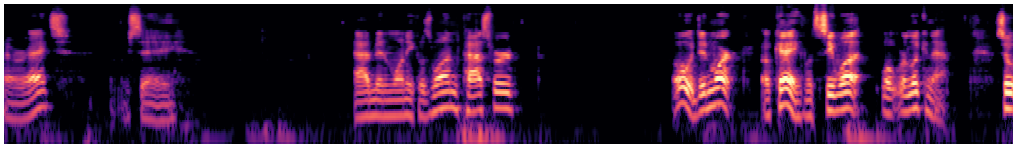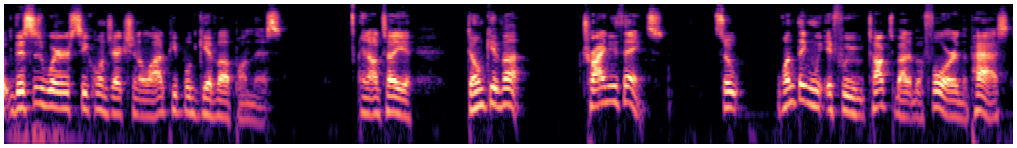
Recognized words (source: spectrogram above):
All right. Let we say admin one equals one, password. Oh, it didn't work. Okay, let's see what, what we're looking at. So this is where SQL injection, a lot of people give up on this. And I'll tell you, don't give up. Try new things. So one thing, if we talked about it before in the past,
